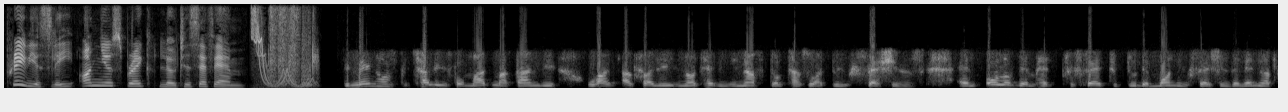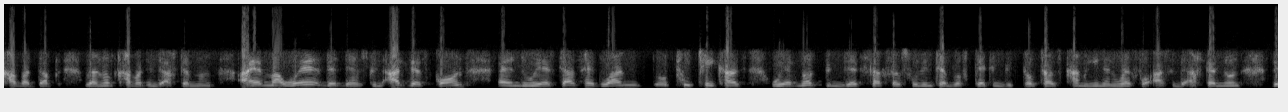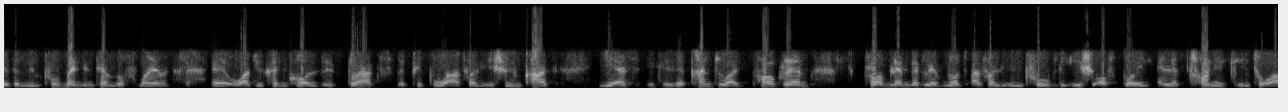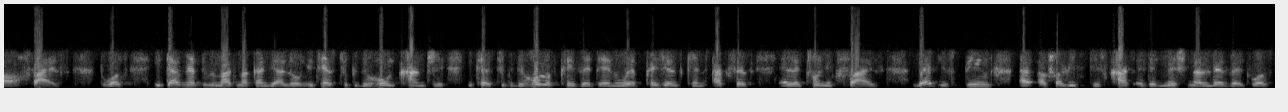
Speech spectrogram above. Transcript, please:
Previously on Newsbreak, Lotus FM. The main challenge for Mahatma Gandhi was actually not having enough doctors who are doing sessions. And all of them had preferred to do the morning sessions and then you are covered up. We are not covered in the afternoon. I am aware that there has been others gone and we have just had one or two takers. We have not been that successful in terms of getting the doctors coming in and work for us in the afternoon. There's an improvement in terms of uh, uh, what you can call the clerks, the people who are actually issuing cards. Yes, it is a countrywide program problem that we have not actually improved the issue of going electronic into our files because it doesn't have to be Mahatma Gandhi alone. It has to be the whole country. It has to be the whole of KZN where patients can access electronic files. That is being uh, actually discussed at the national level. It was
